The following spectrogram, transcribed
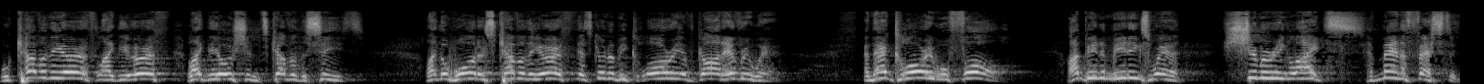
will cover the earth like the earth, like the oceans cover the seas, like the waters cover the earth. There's going to be glory of God everywhere. And that glory will fall I've been in meetings where shimmering lights have manifested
